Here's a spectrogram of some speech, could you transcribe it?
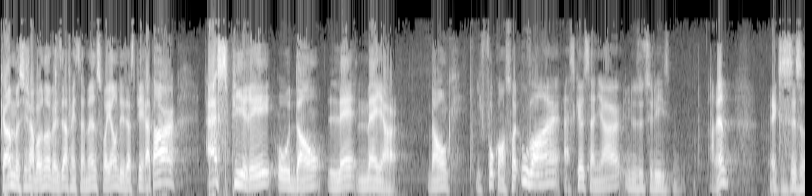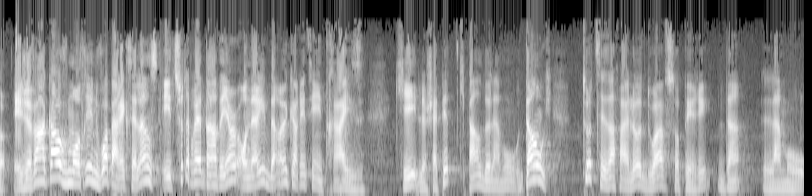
comme M. Charbonneau avait dit en fin de semaine, soyons des aspirateurs aspirer aux dons les meilleurs. Donc, il faut qu'on soit ouvert à ce que le Seigneur nous utilise. Amen. C'est ça. Et je vais encore vous montrer une voie par excellence. Et tout de suite après 31, on arrive dans 1 Corinthiens 13, qui est le chapitre qui parle de l'amour. Donc, toutes ces affaires-là doivent s'opérer dans l'amour.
